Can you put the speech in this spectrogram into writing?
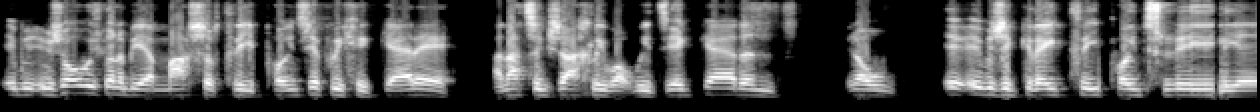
it, it was always going to be a massive three points if we could get it. And that's exactly what we did get. And you know, it, it was a great three points really.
